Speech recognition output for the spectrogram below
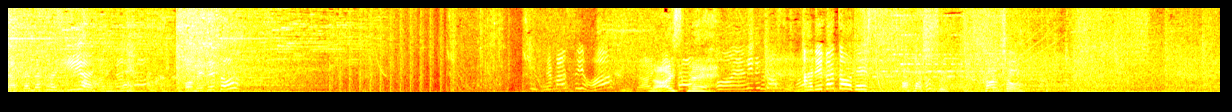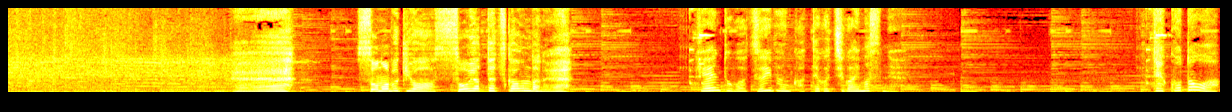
なかなかいいアイテムね。おめでとう決めますよナイスプレーありがとうですアファシス感謝を。へえその武器はそうやって使うんだね。剣とは随分勝手が違いますね。ってことは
